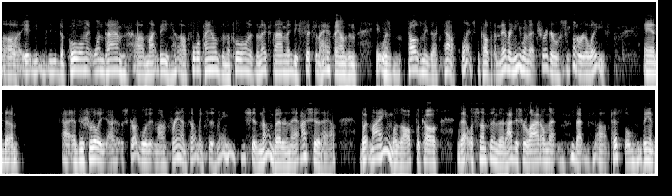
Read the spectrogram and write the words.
Uh, it, the pull on it one time uh, might be uh, four pounds, and the pull on it the next time may be six and a half pounds, and it was causing me to kind of flinch because I never knew when that trigger was going to release, and um, I just really I struggled with it. My friend told me, he says, "Man, you should have known better than that," and I should have, but my aim was off because that was something that I just relied on that that uh, pistol being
